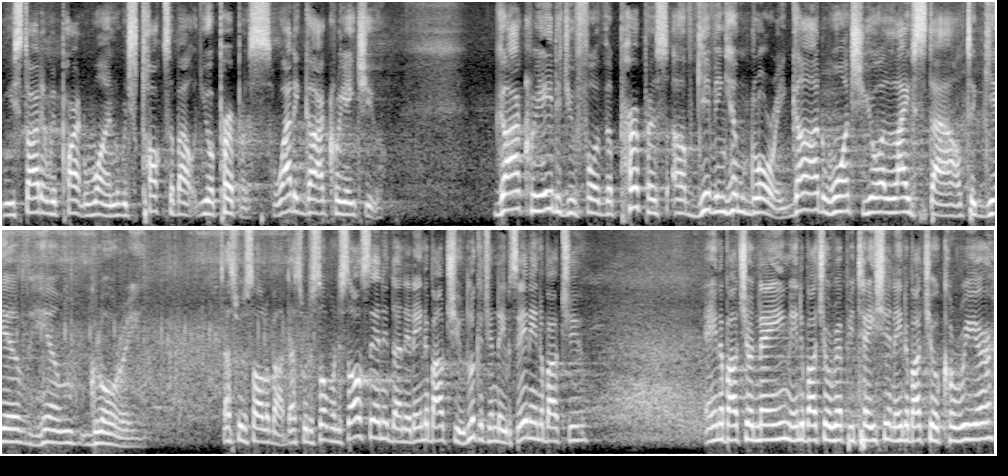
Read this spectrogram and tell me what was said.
we started with part one, which talks about your purpose. Why did God create you? God created you for the purpose of giving Him glory. God wants your lifestyle to give Him glory. That's what it's all about. That's what it's all. When it's all said and done, it ain't about you. Look at your neighbor. Say it ain't about you. Ain't about your name. Ain't about your reputation. Ain't about your career.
